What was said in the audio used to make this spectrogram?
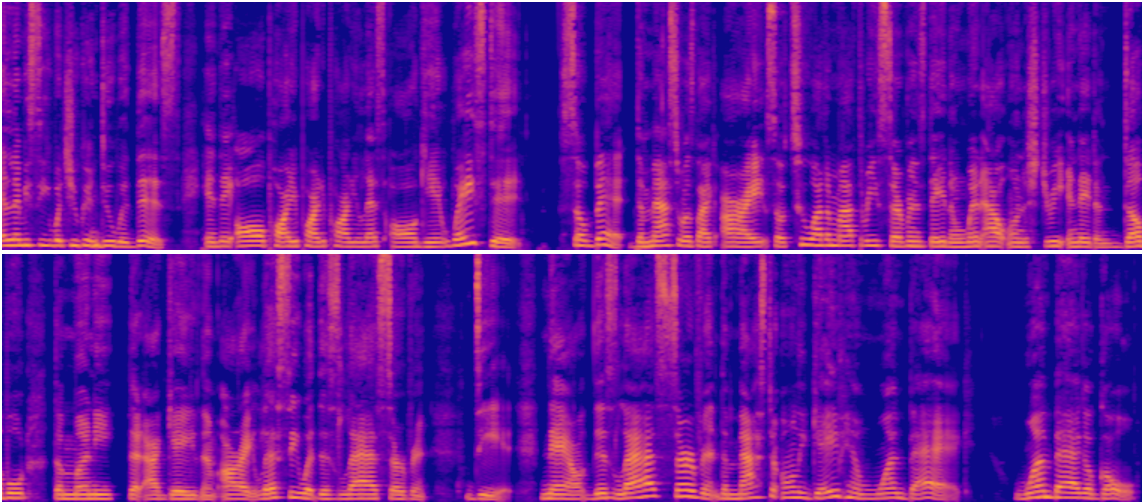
and let me see what you can do with this. And they all party, party, party. Let's all get wasted. So bet the master was like, all right, so two out of my three servants, they done went out on the street and they done doubled the money that I gave them. All right, let's see what this last servant did. Now, this last servant, the master only gave him one bag, one bag of gold.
